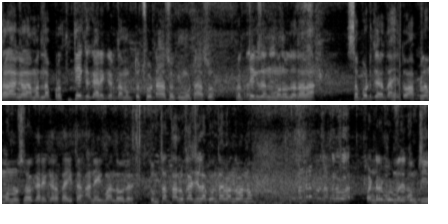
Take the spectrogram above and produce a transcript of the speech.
तळागाळामधला प्रत्येक कार्यकर्ता. मग तो छोटा असो की मोठा असो प्रत्येकजण मनोजदादाला सपोर्ट करत आहे. तो आपलं म्हणून सहकार्य करत आहे इथं. अनेक बांधव जर तुमचा तालुका जिल्हा कोणता आहे बांधवांनो? पंढरपूरमध्ये. तुमची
